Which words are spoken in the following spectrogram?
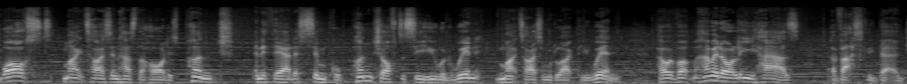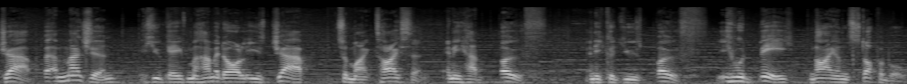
whilst Mike Tyson has the hardest punch, and if they had a simple punch off to see who would win, Mike Tyson would likely win. However, Muhammad Ali has a vastly better jab. But imagine if you gave Muhammad Ali's jab to Mike Tyson and he had both, and he could use both. He would be nigh unstoppable.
